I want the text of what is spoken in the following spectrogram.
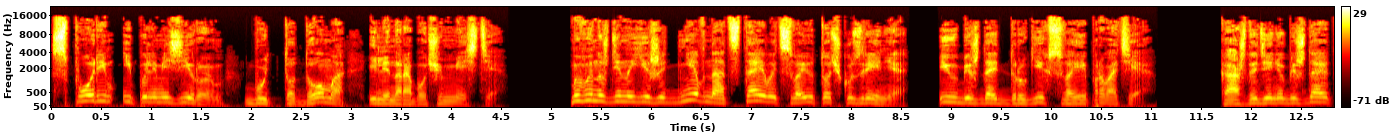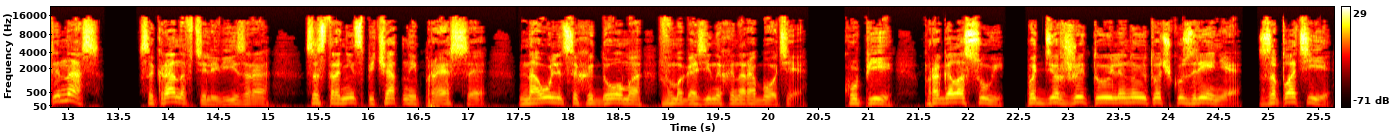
Спорим и полемизируем, будь то дома или на рабочем месте. Мы вынуждены ежедневно отстаивать свою точку зрения и убеждать других в своей правоте. Каждый день убеждают и нас. С экранов телевизора, со страниц печатной прессы, на улицах и дома, в магазинах и на работе. Купи, проголосуй, поддержи ту или иную точку зрения, заплати,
